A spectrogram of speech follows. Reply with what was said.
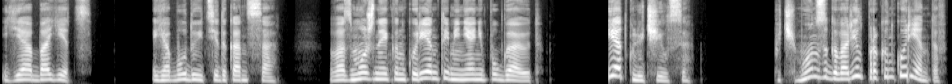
«Я боец. Я буду идти до конца. Возможные конкуренты меня не пугают». И отключился. Почему он заговорил про конкурентов?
